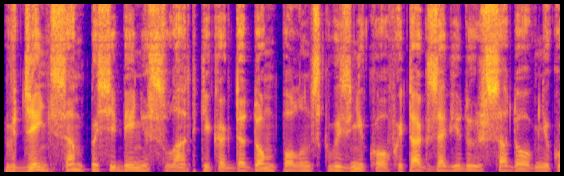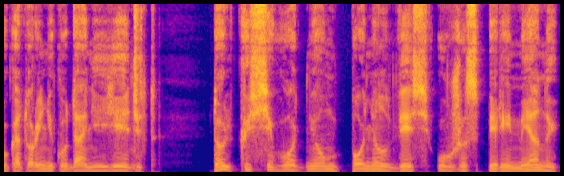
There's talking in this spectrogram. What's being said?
в день сам по себе не сладкий, когда дом полон сквозняков, и так завидуешь садовнику, который никуда не едет, только сегодня он понял весь ужас перемены,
